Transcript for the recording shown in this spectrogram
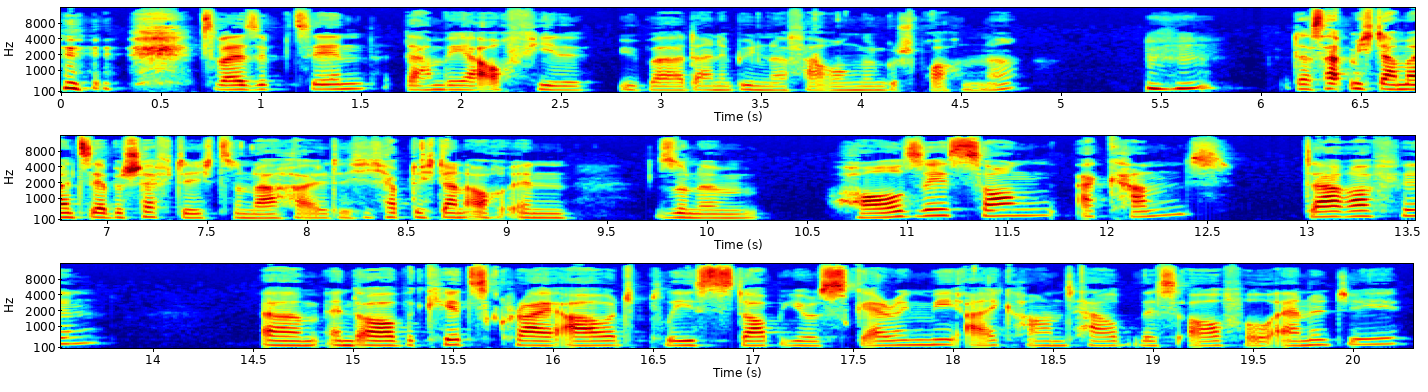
2017? Da haben wir ja auch viel über deine Bühnenerfahrungen gesprochen, ne? Mhm das hat mich damals sehr beschäftigt, so nachhaltig. Ich habe dich dann auch in so einem Halsey-Song erkannt daraufhin. Um, and all the kids cry out, please stop, you're scaring me. I can't help this awful energy.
